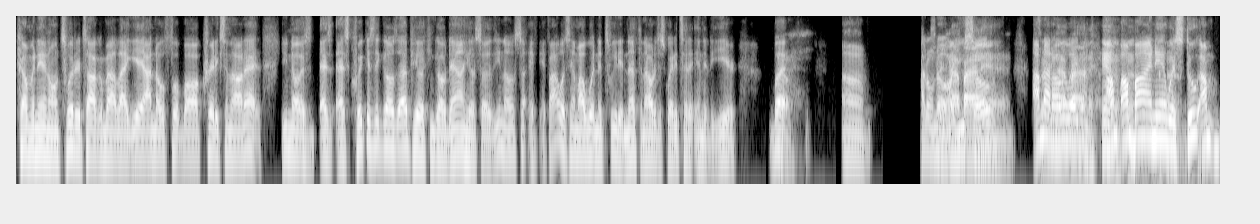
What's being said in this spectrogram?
coming in on Twitter talking about like, yeah, I know football critics and all that. You know, as as as quick as it goes uphill, it can go downhill. So you know, so if, if I was him, I wouldn't have tweeted nothing. I would have just waited till the end of the year. But um, I don't so know. Are you so? I'm so not all the way. I'm I'm buying in with Stu. I'm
